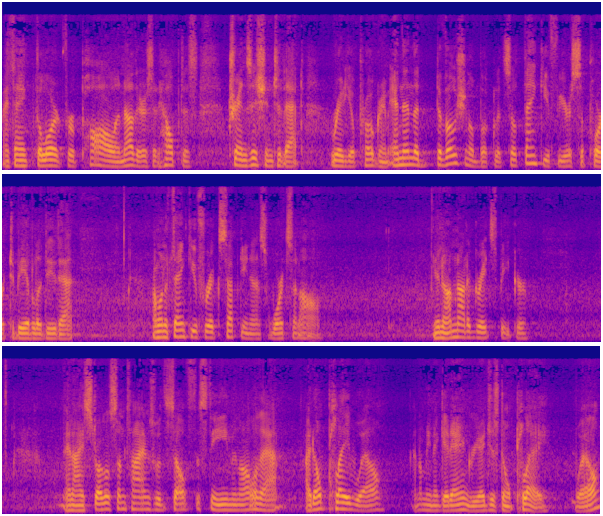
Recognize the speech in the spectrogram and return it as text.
I thank the Lord for Paul and others that helped us transition to that radio program. And then the devotional booklet. So thank you for your support to be able to do that. I want to thank you for accepting us, warts and all. You know, I'm not a great speaker. And I struggle sometimes with self esteem and all of that. I don't play well. I don't mean I get angry, I just don't play well.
